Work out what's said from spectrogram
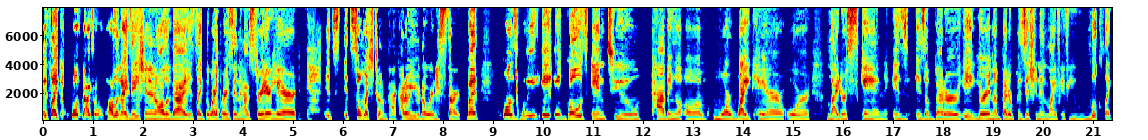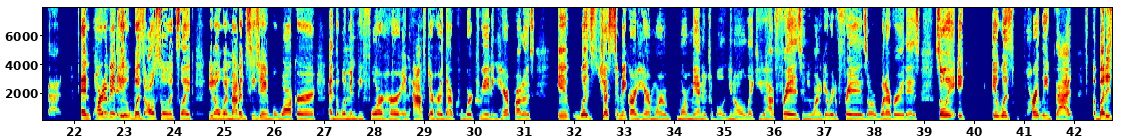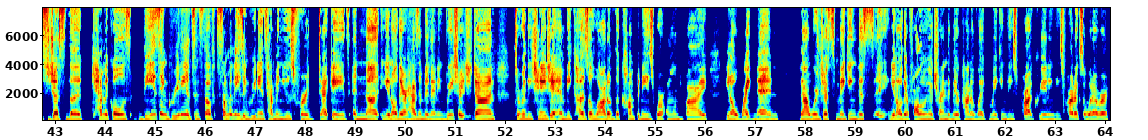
it's like goes back to colonization and all of that. It's like the white person has straighter hair. It's it's so much to unpack. I don't even know where to start. But it goes way it, it goes into having a, a, more white hair or lighter skin is is a better it, you're in a better position in life if you look like that and part of it it was also it's like you know when madam cj walker and the women before her and after her that were creating hair products it was just to make our hair more more manageable you know like you have frizz and you want to get rid of frizz or whatever it is. So it, it it was partly that but it's just the chemicals. These ingredients and stuff some of these ingredients have been used for decades and not you know there hasn't been any research done to really change it. And because a lot of the companies were owned by you know white men that were just making this eh, you know they're following a trend and they're kind of like making these product creating these products or whatever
